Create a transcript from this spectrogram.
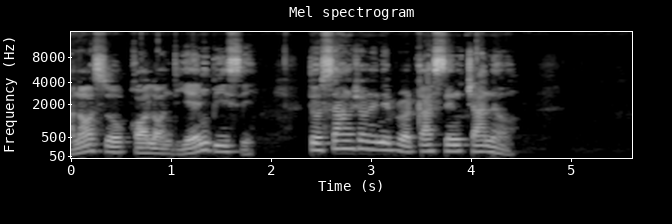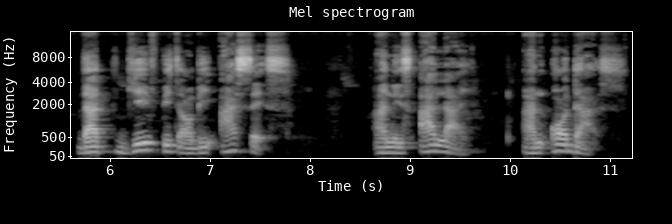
and also call on the NBC to sanction any broadcasting channel that give Peter Obi access and his ally and others.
